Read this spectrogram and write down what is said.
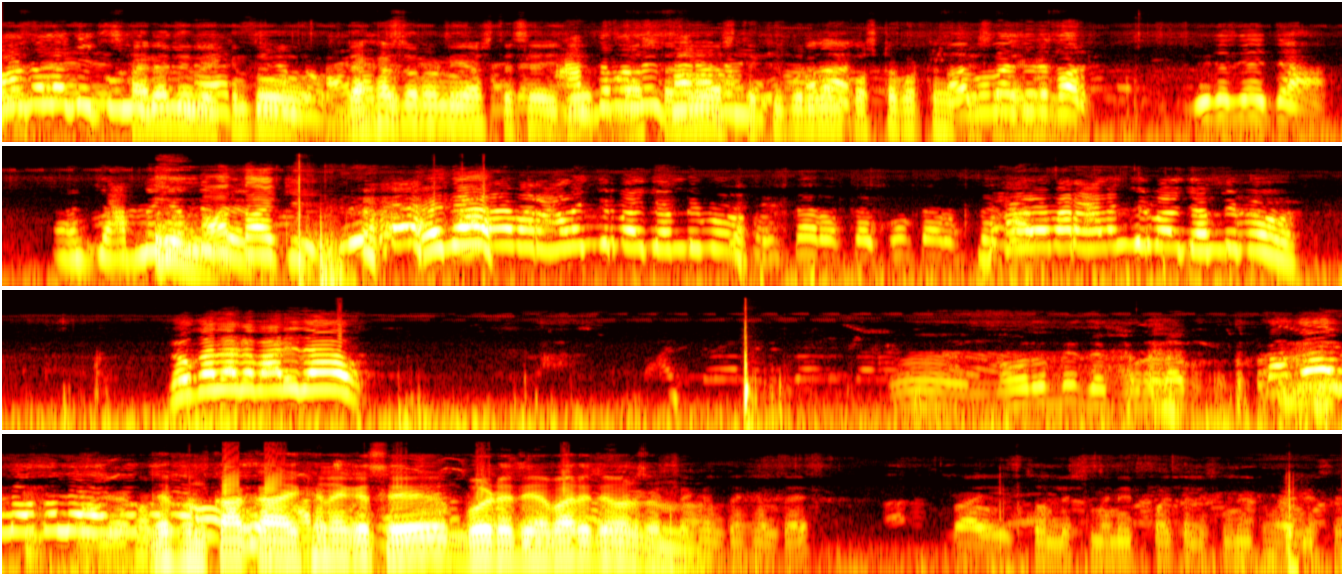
লগে লগে ছাইরা দিবে কিন্তু দেখার জন্য নিয়ে আসতেছে এই যে নিয়ে আসতে কি পরিমাণ কষ্ট করতে হচ্ছে দুইটা দিয়ে যা। আপনি কেন দিবেন? কি? এই যে এবার আলমগীর ভাই কেন দিব। আর এবার আলমগীর ভাই কেন দিব। লোকালে বাড়ি দাও। দেখুন কাকা এখানে গেছে বইটা দিয়ে বাড়ি দেওয়ার জন্য। খেলতে খেলতে প্রায় চল্লিশ মিনিট পঁয়তাল্লিশ মিনিট হয়ে গেছে।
